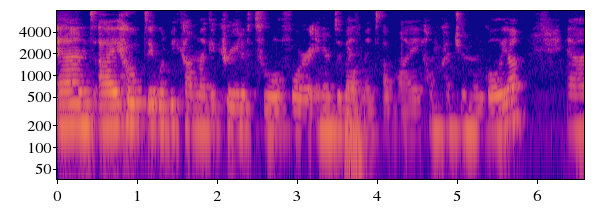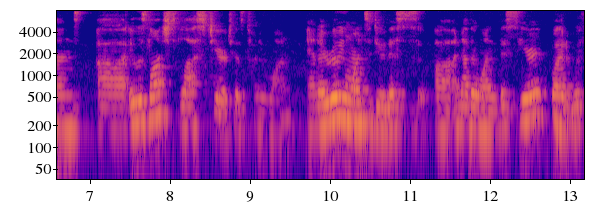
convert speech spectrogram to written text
and I hoped it would become like a creative tool for inner development of my home country, Mongolia. And uh, it was launched last year, 2021. And I really want to do this, uh, another one this year, but with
